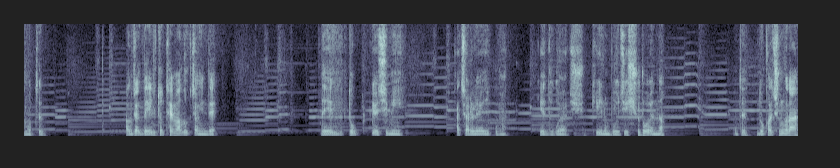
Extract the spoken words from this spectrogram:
아무튼 당장 내일 또 테마 극장인데 내일 또 열심히 가차를 해야겠구만. 걔 누구야? 슈, 걔 이름 뭐지? 슈로였나? 아무튼 녹화 중간한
